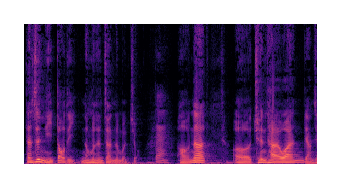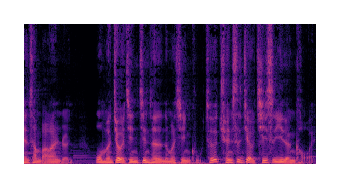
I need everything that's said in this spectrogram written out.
但是你到底能不能站那么久？对，好，那呃，全台湾两千三百万人，我们就已经竞争的那么辛苦。其实全世界有七十亿人口，诶，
